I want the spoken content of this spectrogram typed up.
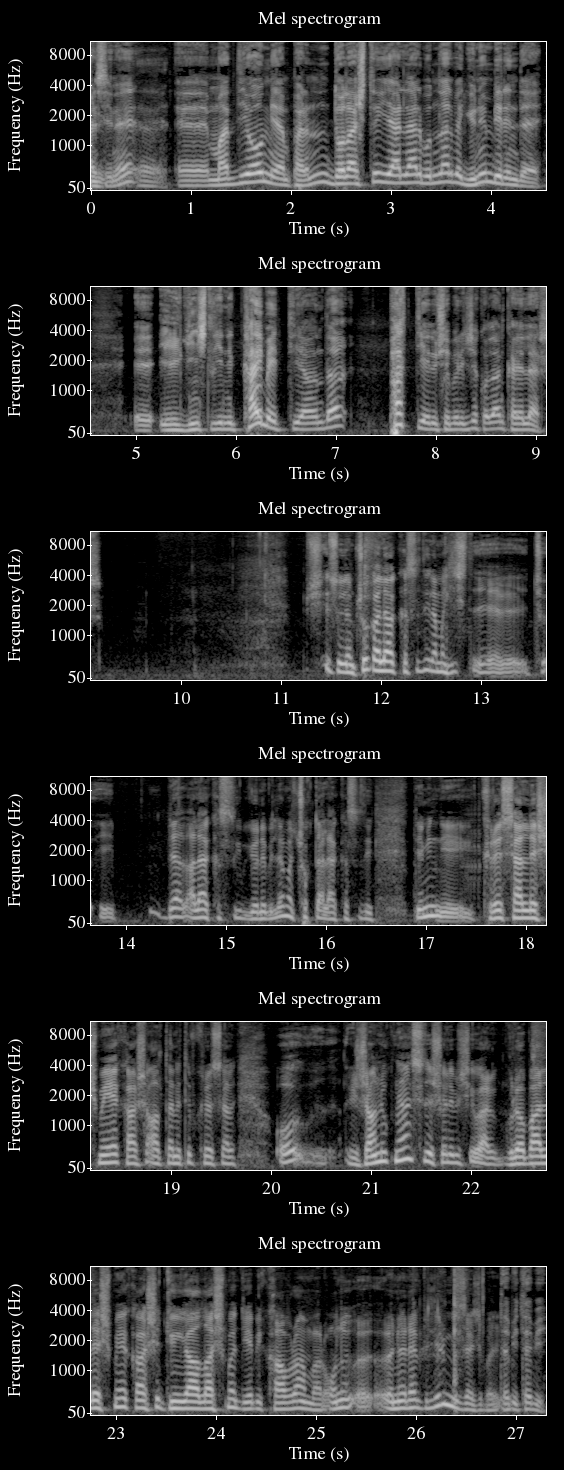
tersine. Evet. E, maddi olmayan paranın dolaştığı yerler bunlar ve günün birinde e, ilginçliğini kaybettiği anda pat diye düşebilecek olan kayalar. Bir şey söyleyeyim çok alakası değil ama hiç e, çok- e, biraz alakasız gibi görünebilir ama çok da alakasız değil. Demin e, küreselleşmeye karşı alternatif küresel o Jean-Luc Nancy'de şöyle bir şey var. Globalleşmeye karşı dünyalaşma diye bir kavram var. Onu önerebilir miyiz acaba? Tabii tabii.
